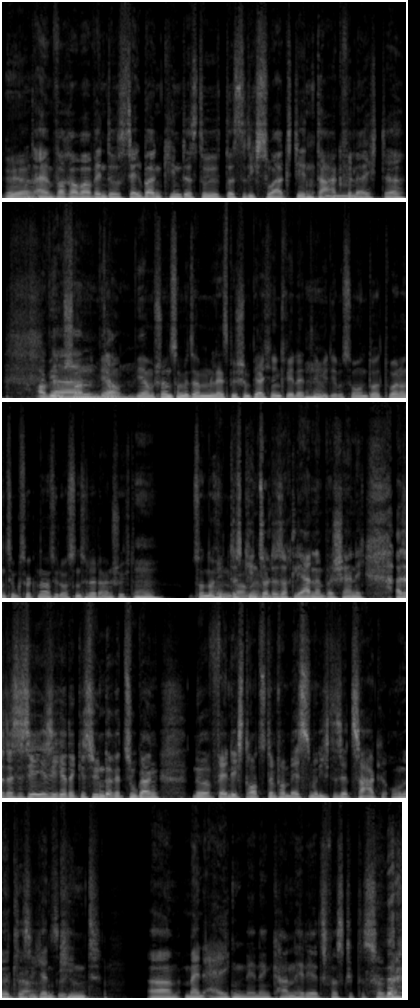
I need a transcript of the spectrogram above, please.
Ja, ja. Und einfach, aber wenn du selber ein Kind hast, du, dass du dich sorgst, jeden Tag mhm. vielleicht. Ja. Aber wir haben, schon, ähm, wir, ja. haben, wir haben schon so mit einem lesbischen Pärchen geredet, mhm. die mit ihrem Sohn dort waren und sie haben gesagt, na, sie lassen sich nicht einschüchtern. Mhm. Und das Kind soll das auch lernen wahrscheinlich. Also das ist eh sicher der gesündere Zugang, nur fände ich es trotzdem vermessen, wenn ich das jetzt sage, ohne klar, dass ich ein sicher. Kind äh, mein eigen nennen kann, hätte ich jetzt fast gesagt, das soll man.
